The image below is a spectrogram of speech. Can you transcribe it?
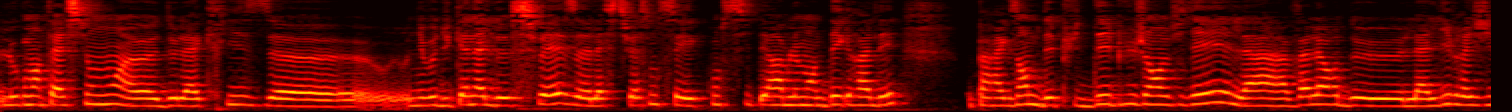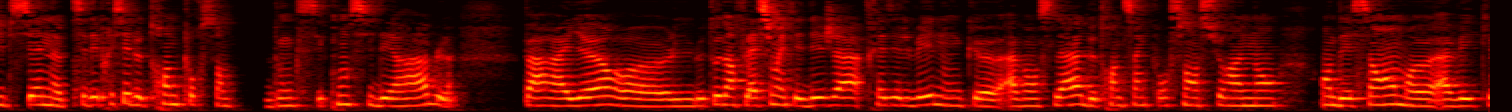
l'augmentation de la crise au niveau du canal de Suez, la situation s'est considérablement dégradée. Par exemple, depuis début janvier, la valeur de la livre égyptienne s'est dépréciée de 30%. Donc c'est considérable. Par ailleurs, euh, le taux d'inflation était déjà très élevé, donc euh, avant cela, de 35% sur un an en décembre, euh, avec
